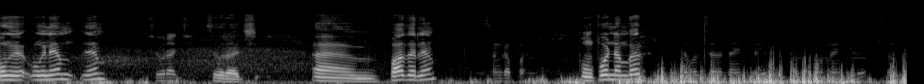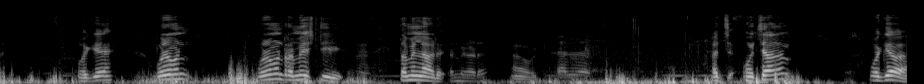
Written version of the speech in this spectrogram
உங்கள் உங்கள் name name Shivaraj Shivaraj father name Sangappa உங்கள் phone number double seven nine five four nine zero seven five six okay Uzhavan Uzhavan Ramesh TV ಹ್ಞೂ தமிழ்நாடு ತಮಿಳ್ನಾಡು ஆ ஓகே ಅದು அச்சா உங்கள் சேனல் ஓகேவா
